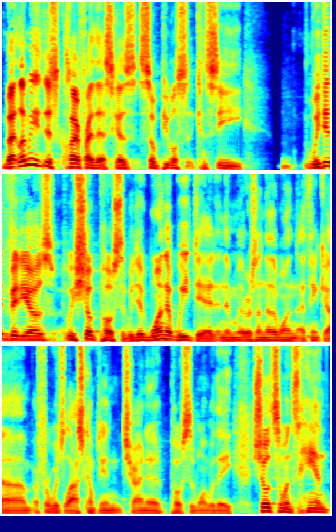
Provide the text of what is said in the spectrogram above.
But let me just clarify this because so people can see. We did videos. We showed posted. We did one that we did, and then there was another one. I think um, for which lash company in China posted one where they showed someone's hand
